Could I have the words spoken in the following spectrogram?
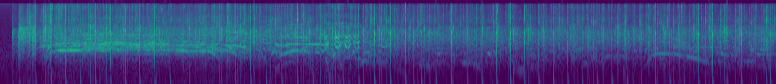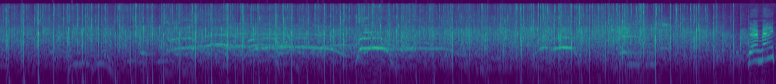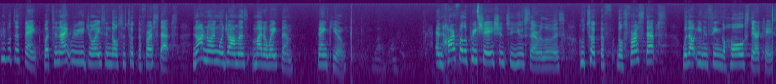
There are many people to thank, but tonight we rejoice in those who took the first steps, not knowing what dramas might await them. Thank you. And heartfelt appreciation to you, Sarah Lewis, who took the, those first steps without even seeing the whole staircase.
